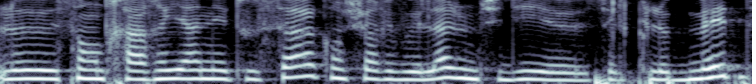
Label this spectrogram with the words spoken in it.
le centre Ariane et tout ça, quand je suis arrivée là, je me suis dit, euh, c'est le Club Med.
